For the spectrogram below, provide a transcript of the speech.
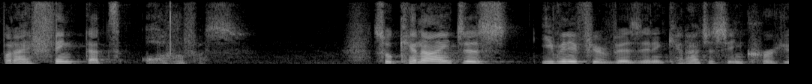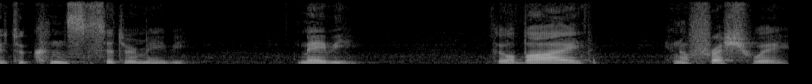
But I think that's all of us. So can I just even if you're visiting, can I just encourage you to consider maybe maybe to abide in a fresh way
